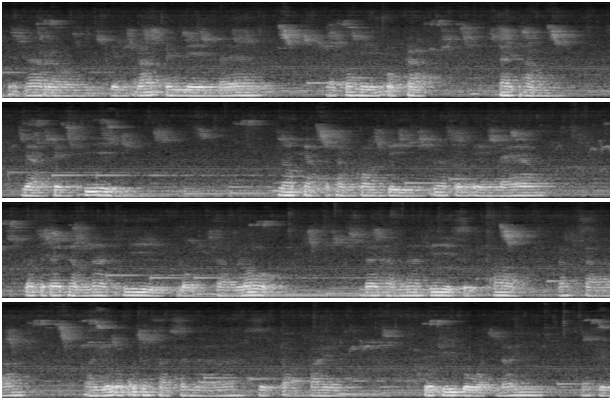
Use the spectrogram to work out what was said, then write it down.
แต่ถ้าเราเป็นพระเป็นเนรแล้วเราก็มีโอกาสได้ทำอย่างเต็มที่ นอกจากจะทำความดีเพื่อตนเองแล้ว ก็จะได้ทำหน้าที่โปรดชาวโลก ได้ทำหน้าที่สืบทอดรักษาอายุพระพุทธศาสนาสืบต่อไป ผู้ที่บวชนั้นก็ถือ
